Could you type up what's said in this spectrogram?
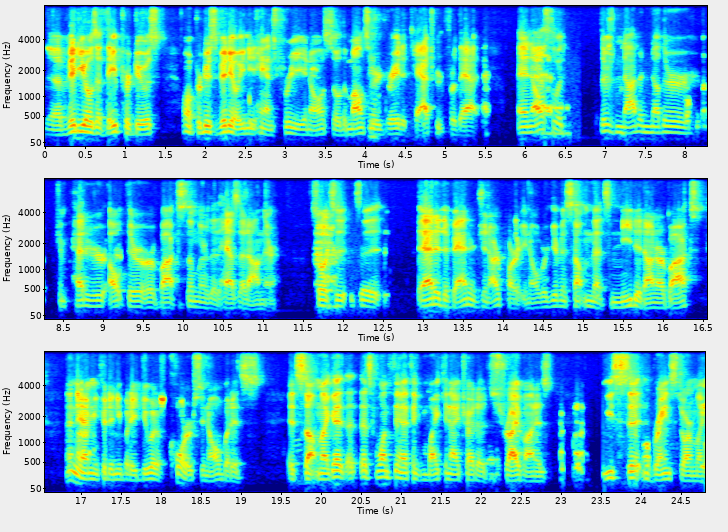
the videos that they produce. Well, produce video, you need hands free. You know, so the mounts are a great attachment for that. And also, there's not another competitor out there or a box similar that has that on there. So it's a it's a added advantage in our part. You know, we're giving something that's needed on our box. And yeah, I mean, could anybody do it? Of course, you know, but it's it's something like that. That's one thing I think Mike and I try to strive on is we sit and brainstorm like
